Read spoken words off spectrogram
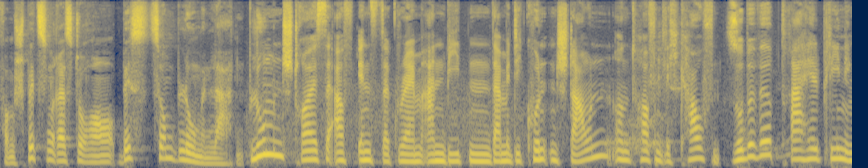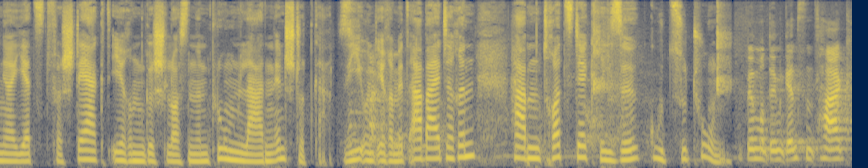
Vom Spitzenrestaurant bis zum Blumenladen. Blumensträuße auf Instagram anbieten, damit die Kunden staunen und hoffentlich kaufen. So bewirbt Rahel Plininger jetzt verstärkt ihren geschlossenen Blumenladen in Stuttgart. Sie und ihre Mitarbeiterin haben trotz der Krise gut zu tun. Wenn man den ganzen Tag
